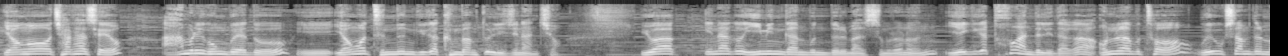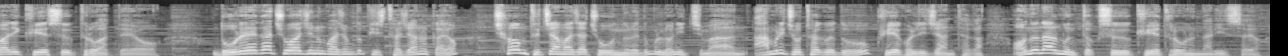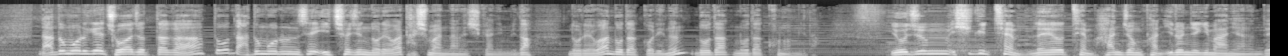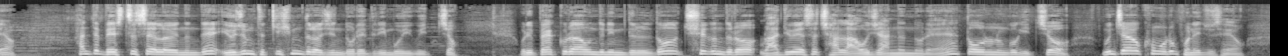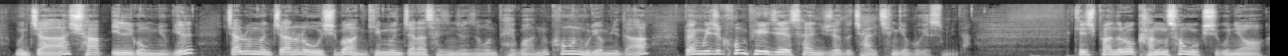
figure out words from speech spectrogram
영어 잘 하세요? 아무리 공부해도 이 영어 듣는 귀가 금방 뚫리진 않죠. 유학이나 그 이민 간 분들 말씀으로는 얘기가 통안 들리다가 어느 날부터 외국 사람들 말이 귀에 쓱 들어왔대요. 노래가 좋아지는 과정도 비슷하지 않을까요? 처음 듣자마자 좋은 노래도 물론 있지만 아무리 좋다고 해도 귀에 걸리지 않다가 어느 날 문득 쓱 귀에 들어오는 날이 있어요. 나도 모르게 좋아졌다가 또 나도 모르는 새 잊혀진 노래와 다시 만나는 시간입니다. 노래와 노닥거리는 노닥노닥 코너입니다. 요즘 희귀템, 레어템, 한정판 이런 얘기 많이 하는데요. 한때 베스트셀러였는데 요즘 듣기 힘들어진 노래들이 모이고 있죠. 우리 백그라운드님들도 최근 들어 라디오에서 잘 나오지 않는 노래 떠오르는 곡 있죠. 문자와 콩으로 보내주세요. 문자 1061, 짧은 문자는 50원, 긴 문자나 사진 전송은 100원, 콩은 무료입니다. 백뮤직 홈페이지에 사연 주셔도 잘 챙겨보겠습니다. 게시판으로 강성욱 씨군요.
